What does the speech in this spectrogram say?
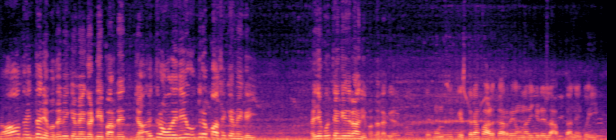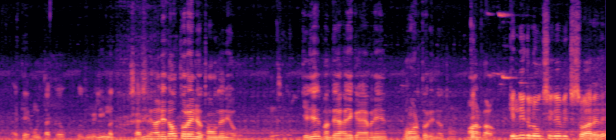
ਰਾਤ ਇਦਾਂ ਨਹੀਂ ਪਤਾ ਵੀ ਕਿਵੇਂ ਗੱਡੀ ਪਰਦੇ ਜਾਂ ਇੱਧਰ ਆਉਂਦੀ ਦੀ ਉਧਰ ਪਾਸੇ ਕਿਵੇਂ ਗਈ। ਅਜੇ ਕੋਈ ਚੰਗੀ ਤਰ੍ਹਾਂ ਨਹੀਂ ਪਤਾ ਲੱਗਿਆ। ਤੇ ਹੁਣ ਤੁਸੀਂ ਕਿਸ ਤਰ੍ਹਾਂ ਭਾਲ ਕਰ ਰਹੇ ਹੋ? ਉਹਨਾਂ ਦੀ ਜਿਹੜੇ ਲਾਪਤਾ ਨੇ ਕੋਈ ਇੱਥੇ ਹੁਣ ਤੱਕ ਕੋਈ ਮਿਲੀ ਮਦਦ ਜੀ ਸਾਡੀ ਹਜੇ ਤਾਂ ਉਹ ਤੁਰੇ ਨੇ ਉੱਥੋਂ ਆਉਂਦੇ ਨੇ ਉਹ। ਜਿਹੜੇ ਬੰਦੇ ਹਜੇ ਗਾਇਬ ਨੇ ਉਹ ਹੁਣ ਤੁਰੇ ਨੇ ਉੱਥੋਂ ਮਾਨਕਾਲੋਂ ਕਿੰਨੇ ਕੁ ਲੋਕ ਸੀਗੇ ਵਿੱਚ ਸਵਾਰ ਇਹਦੇ?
